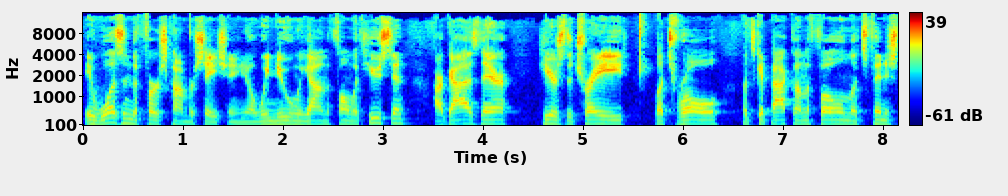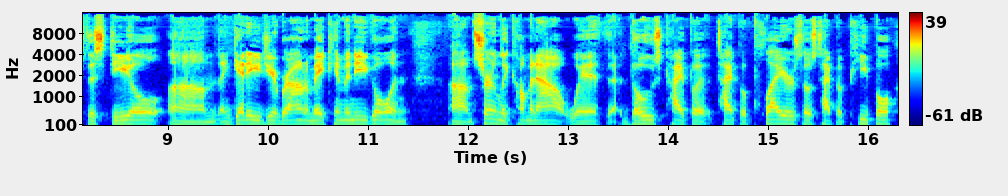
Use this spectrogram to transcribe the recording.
it wasn't the first conversation. You know, we knew when we got on the phone with Houston, our guys there, here's the trade. Let's roll. Let's get back on the phone. Let's finish this deal um, and get AJ Brown and make him an Eagle. And um, certainly coming out with those type of type of players, those type of people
